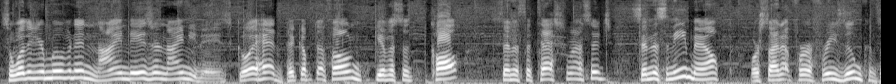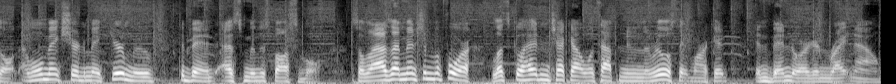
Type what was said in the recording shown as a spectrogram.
So whether you're moving in nine days or 90 days, go ahead, pick up the phone, give us a call, send us a text message, send us an email, or sign up for a free Zoom consult, and we'll make sure to make your move to Bend as smooth as possible. So as I mentioned before, let's go ahead and check out what's happening in the real estate market in Bend, Oregon right now.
